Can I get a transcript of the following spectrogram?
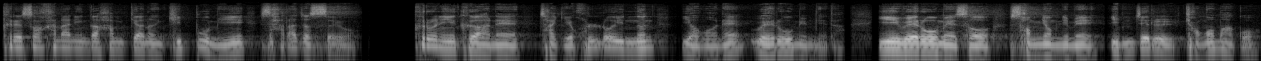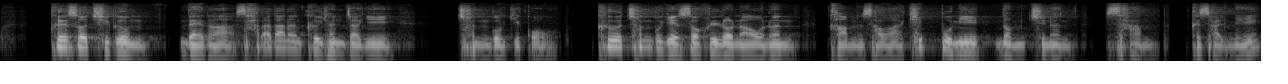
그래서 하나님과 함께하는 기쁨이 사라졌어요. 그러니 그 안에 자기 홀로 있는 영혼의 외로움입니다. 이 외로움에서 성령님의 임재를 경험하고 그래서 지금 내가 살아가는 그 현장이 천국이고 그 천국에서 흘러나오는 감사와 기쁨이 넘치는 삶, 그 삶이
